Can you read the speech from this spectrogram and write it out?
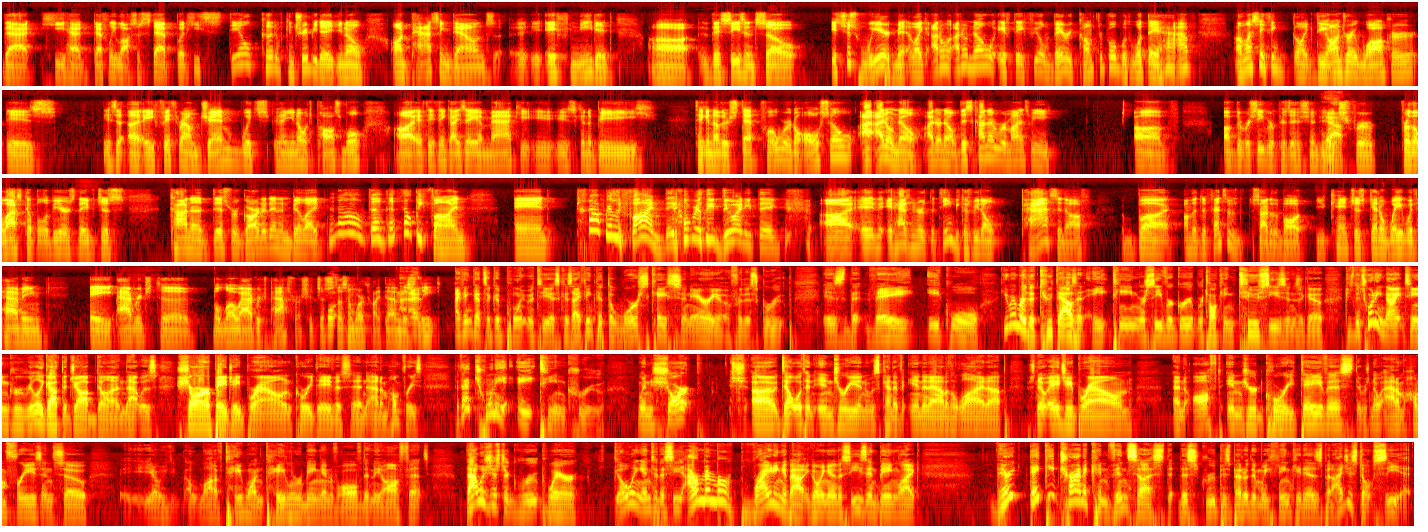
that he had definitely lost a step, but he still could have contributed, you know, on passing downs if needed uh, this season. So it's just weird, man. Like I don't I don't know if they feel very comfortable with what they have unless they think like DeAndre Walker is is a, a fifth round gem, which you know it's possible. Uh, if they think Isaiah Mack is going to be take another step forward. Also, I, I don't know. I don't know. This kind of reminds me of of the receiver position, Yeah. which for for the last couple of years they've just kind of disregarded it and be like, no, they'll, they'll be fine, and they're not really fun. They don't really do anything, uh, and it hasn't hurt the team because we don't pass enough. But on the defensive side of the ball, you can't just get away with having a average to below average pass rush. It just Well, doesn't work like that in this I- league. I think that's a good point, Matthias, because I think that the worst case scenario for this group is that they equal. You remember the 2018 receiver group? We're talking two seasons ago. Because the 2019 crew really got the job done. That was Sharp, A.J. Brown, Corey Davis, and Adam Humphries. But that 2018 crew, when Sharp uh, dealt with an injury and was kind of in and out of the lineup, there's no A.J. Brown an oft injured Corey Davis. There was no Adam Humphries, and so you know a lot of Taywan Taylor being involved in the offense. That was just a group where going into the season, I remember writing about it going into the season, being like, they they keep trying to convince us that this group is better than we think it is, but I just don't see it.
